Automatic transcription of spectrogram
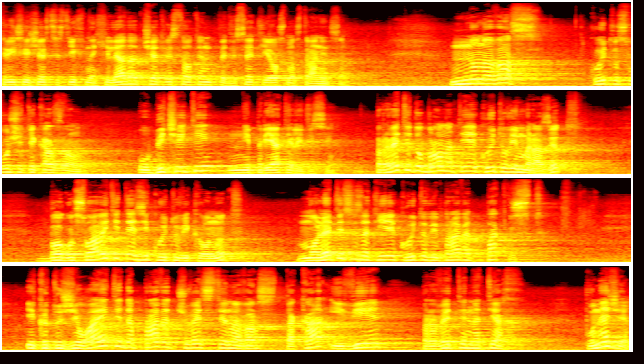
36 стих на 1458 страница. Но на вас, които слушате, казвам, обичайте неприятелите си. Правете добро на тия, които ви мразят, благославите тези, които ви кълнат, Молете се за тия, които ви правят пакост. И като желаете да правят човеците на вас, така и вие правете на тях. Понеже,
